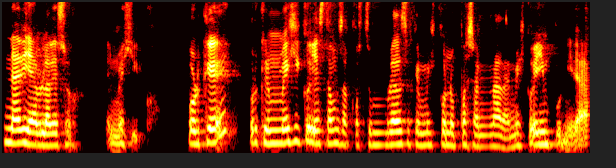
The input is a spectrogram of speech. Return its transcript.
Nadie habla de eso en México. ¿Por qué? Porque en México ya estamos acostumbrados a que en México no pasa nada, en México hay impunidad.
